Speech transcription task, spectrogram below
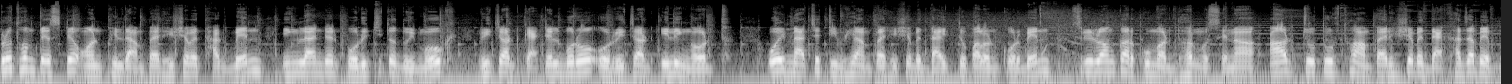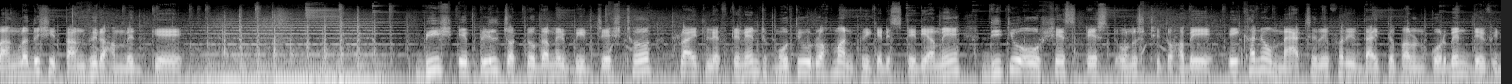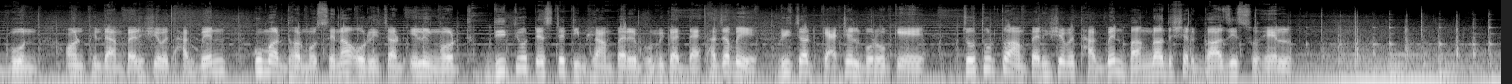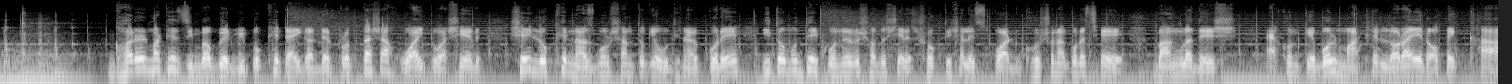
প্রথম টেস্টে অনফিল্ড আম্পায়ার হিসেবে থাকবেন ইংল্যান্ডের পরিচিত দুই মুখ, রিচার্ড ক্যাটেলবোরো ও রিচার্ড ইলিংওর্থ ওই ম্যাচে টিভি আম্পায়ার হিসেবে দায়িত্ব পালন করবেন শ্রীলঙ্কার কুমার ধর্মসেনা। আর চতুর্থ আম্পায়ার হিসেবে দেখা যাবে বাংলাদেশি তানভীর আহমেদকে। বিশ এপ্রিল চট্টগ্রামের বীরশ্রেষ্ঠ flight lieutenant Motiur Rahman cricket stadium দ্বিতীয় ও শেষ টেস্ট অনুষ্ঠিত হবে। এখানেও ম্যাচ রেফারির দায়িত্ব পালন করবেন ডেভিড বুন। অনফিল্ড আম্পায়ার হিসেবে থাকবেন কুমার ধর্মসেনা ও রিচার্ড ইলিংওর্থ দ্বিতীয় টেস্টে টিভি আম্পায়ারের ভূমিকায় দেখা যাবে রিচার্ড ক্যাটেল বোরোকে চতুর্থ আম্পায়ার হিসেবে থাকবেন বাংলাদেশের গাজী সোহেল। ঘরের মাঠে জিম্বাবুয়ের বিপক্ষে টাইগারদের প্রত্যাশা হোয়াইট ওয়াশের। সেই লক্ষ্যে নাজমুল শান্তকে অধিনায়ক করে ইতোমধ্যেই পনেরো সদস্যের শক্তিশালী স্কোয়াড ঘোষণা করেছে বাংলাদেশ। এখন কেবল মাঠের লড়াইয়ের অপেক্ষা।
